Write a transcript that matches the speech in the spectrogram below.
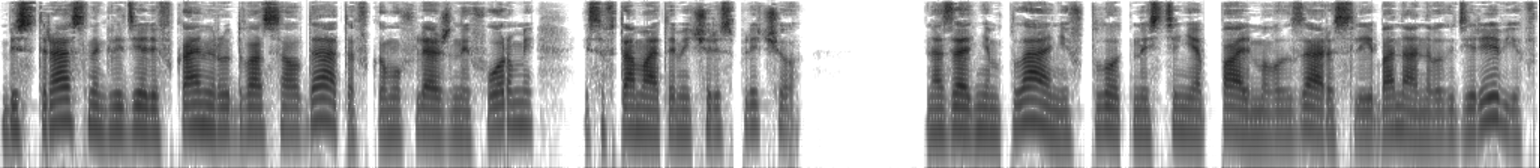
бесстрастно глядели в камеру два солдата в камуфляжной форме и с автоматами через плечо. На заднем плане, в плотной стене пальмовых зарослей и банановых деревьев,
